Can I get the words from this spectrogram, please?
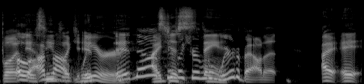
But oh, it I'm seems like weird. It, it, no, it I seems like you're a little weird about it. I it,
